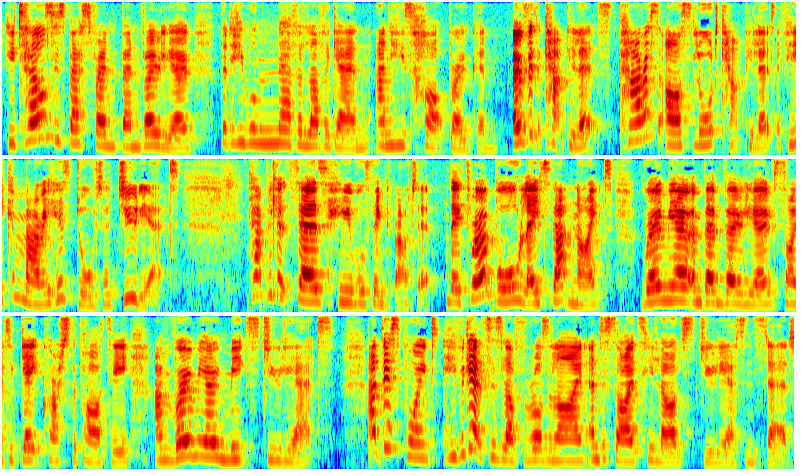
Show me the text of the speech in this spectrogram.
He tells his best friend Benvolio that he will never love again and he's heartbroken. Over at the Capulets, Paris asks Lord Capulet if he can marry his daughter Juliet. Capulet says he will think about it. They throw a ball later that night. Romeo and Benvolio decide to gatecrash the party, and Romeo meets Juliet. At this point, he forgets his love for Rosaline and decides he loves Juliet instead.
